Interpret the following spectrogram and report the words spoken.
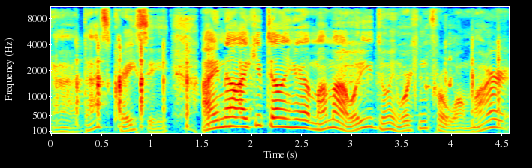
God, that's crazy. I know. I keep telling her, Mama, what are you doing? Working for Walmart?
